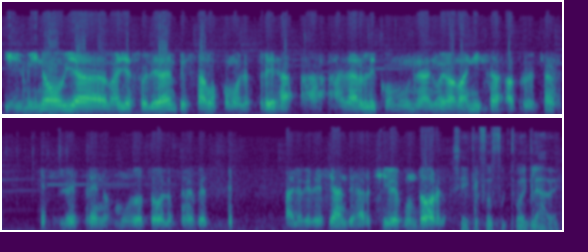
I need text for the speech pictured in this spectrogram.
y mi novia, María Soledad, empezamos como los tres a, darle como una nueva manija, aprovechando que Silvestre nos mudó todos los MP3 a lo que te decía antes, archive.org. Sí, que fue, fue clave.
